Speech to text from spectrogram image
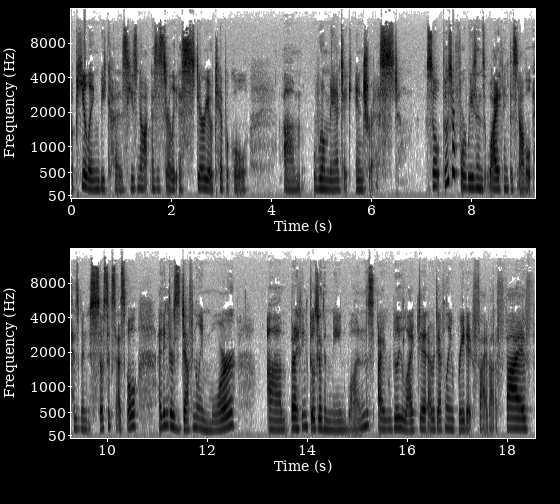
appealing because he's not necessarily a stereotypical um, romantic interest. So, those are four reasons why I think this novel has been so successful. I think there's definitely more, um, but I think those are the main ones. I really liked it. I would definitely rate it five out of five.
